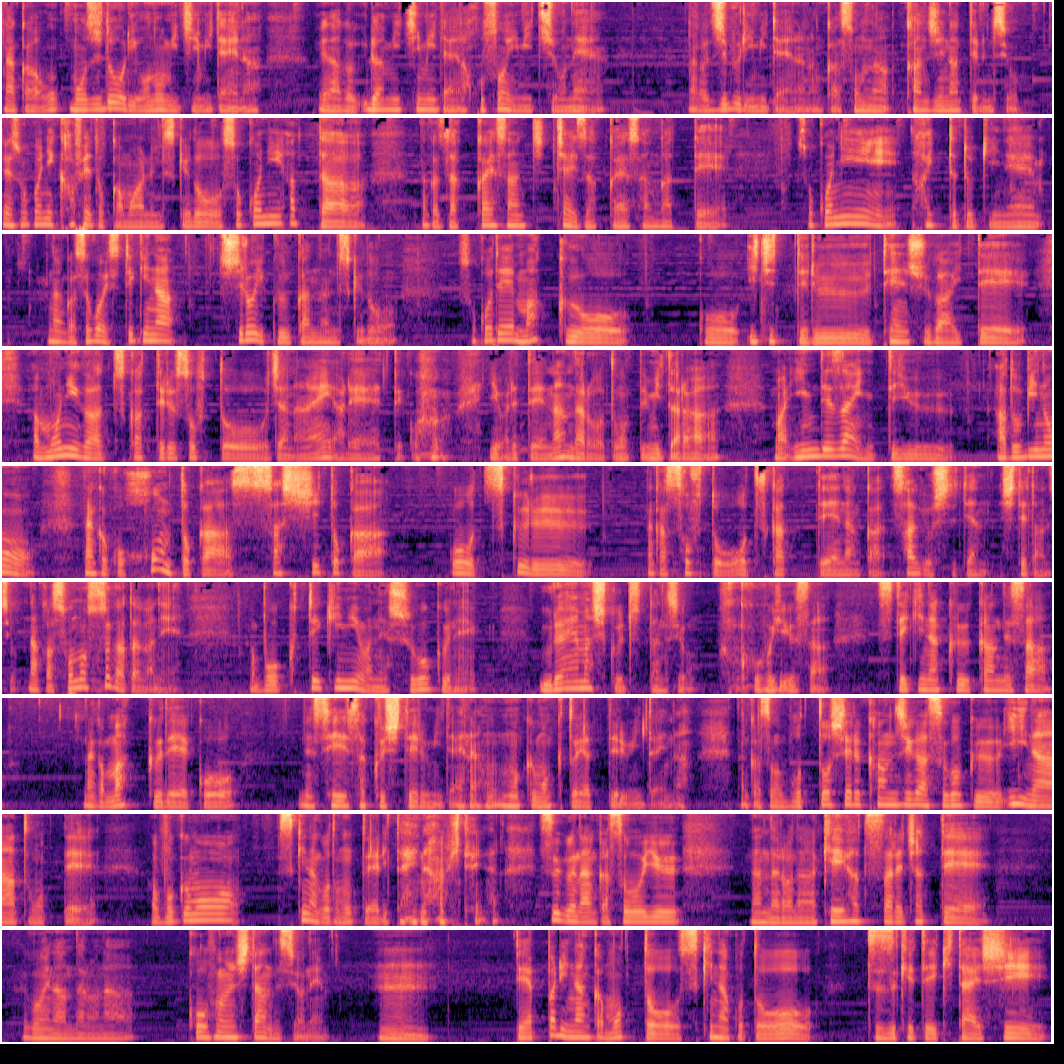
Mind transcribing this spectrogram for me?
なんか文字通り尾道みたいななんか裏道みたいな細い道をねなんかジブリみたいななんかそんな感じになってるんですよ。で、そこにカフェとかもあるんですけど、そこにあったなんか雑貨屋さん、ちっちゃい雑貨屋さんがあって、そこに入った時ね、なんかすごい素敵な白い空間なんですけど、そこで Mac をこういじってる店主がいて、あ、モニが使ってるソフトじゃない？あれ？ってこう 言われて、なんだろうと思って見たら、まあ、インデザインっていうアドビのなんかこう本とか冊子とかを作るなんかソフトを使ってなんか作業しててしてたんですよ。なんかその姿がね、僕的にはね、すごくね、羨ましく映ったんですよ。こういうさ、素敵な空間でさ、なんか Mac でこう、ね、制作してるみたいな、黙々とやってるみたいな、なんかその没頭してる感じがすごくいいなと思って、僕も好きなこともっとやりたいな、みたいな。すぐなんかそういう、なんだろうな、啓発されちゃって、すごいなんだろうな、興奮したんですよね。うん。で、やっぱりなんかもっと好きなことを続けていきたいし、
